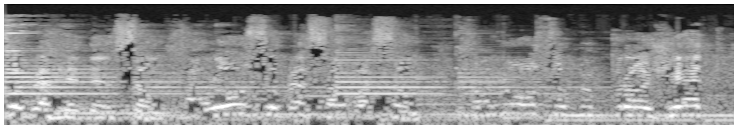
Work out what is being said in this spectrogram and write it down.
sobre a redenção, falou sobre a salvação, falou sobre o projeto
